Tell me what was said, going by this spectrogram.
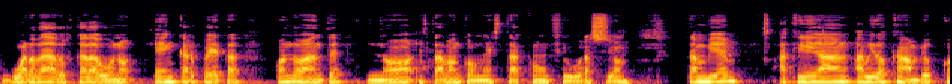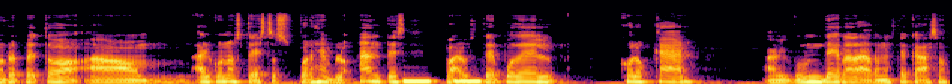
guardados cada uno en carpeta cuando antes no estaban con esta configuración. También aquí han habido cambios con respecto a um, algunos textos. Por ejemplo, antes para usted poder colocar algún degradado, en este caso,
